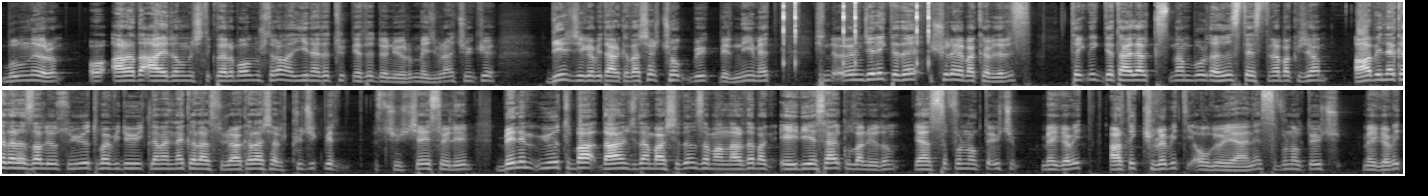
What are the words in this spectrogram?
bulunuyorum. O arada ayrılmışlıklarım olmuştur ama yine de TürkNet'e dönüyorum mecburen. Çünkü 1 gigabit arkadaşlar çok büyük bir nimet. Şimdi öncelikle de şuraya bakabiliriz. Teknik detaylar kısmından burada hız testine bakacağım. Abi ne kadar hız alıyorsun? YouTube'a video yüklemen ne kadar sürüyor? Arkadaşlar küçük bir şey söyleyeyim. Benim YouTube'a daha önceden başladığım zamanlarda bak ADSL kullanıyordum. Yani 0.3 megabit artık kilobit oluyor yani. 0.3 megabit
